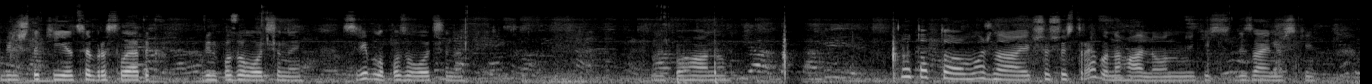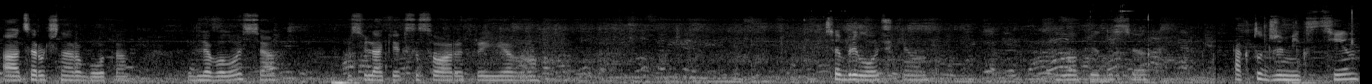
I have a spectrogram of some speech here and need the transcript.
більш такі. Це браслетик. Він позолочений. Срібло позолочене. Непогано. Ну, тобто можна, якщо щось треба нагально, он якісь дизайнерські. А це ручна робота для волосся. Усілякі аксесуари 3 євро. Це брілочки. Он, 2,50. Так, тут же мікс цін,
